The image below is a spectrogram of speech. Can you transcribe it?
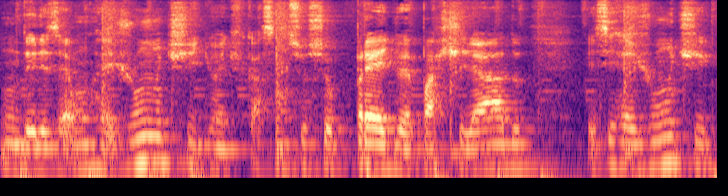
Um deles é um rejunte de uma edificação, se o seu prédio é partilhado. Esse rejunte,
